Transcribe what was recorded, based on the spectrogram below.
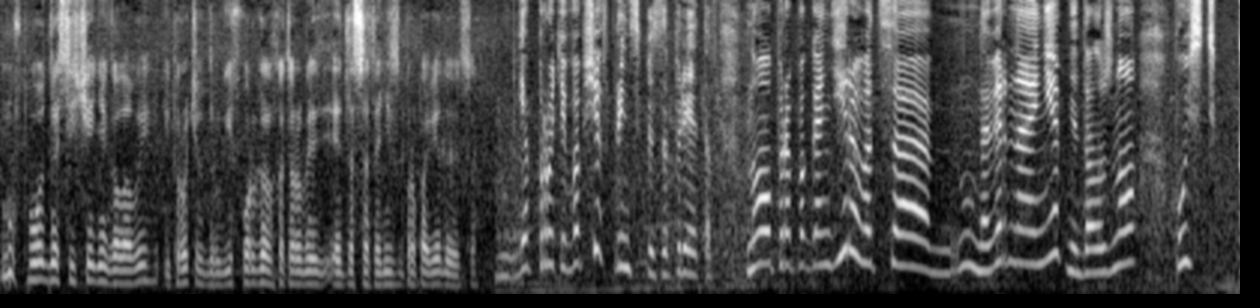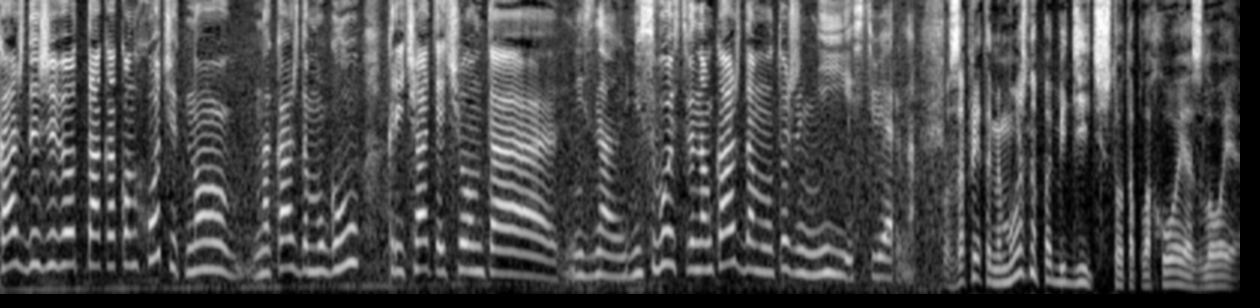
Ну, вплоть до сечения головы и прочих других органов, которыми этот сатанизм проповедуется. Я против вообще, в принципе, запретов. Но пропагандироваться, ну, наверное, нет, не должно. Пусть каждый живет так, как он хочет, но на каждом углу кричать о чем-то, не знаю, не свойственном каждому тоже не есть верно. С запретами можно победить что-то плохое, злое?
